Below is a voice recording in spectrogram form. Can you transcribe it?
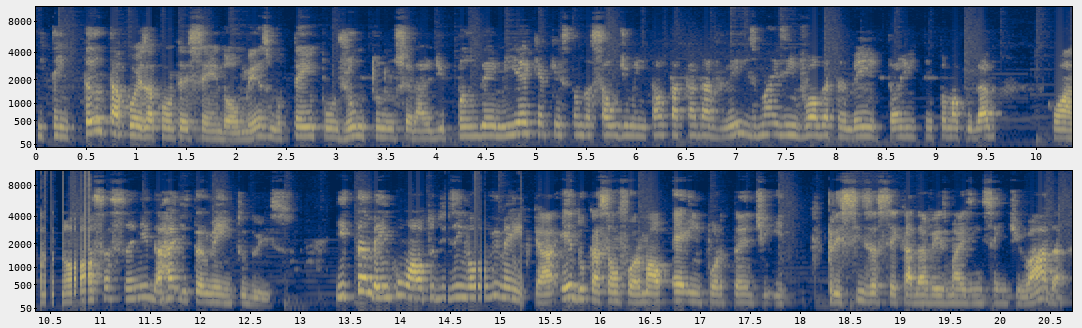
E tem tanta coisa acontecendo ao mesmo tempo, junto num cenário de pandemia, que a questão da saúde mental está cada vez mais em voga também. Então a gente tem que tomar cuidado com a nossa sanidade também em tudo isso e também com autodesenvolvimento, porque a educação formal é importante e precisa ser cada vez mais incentivada,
